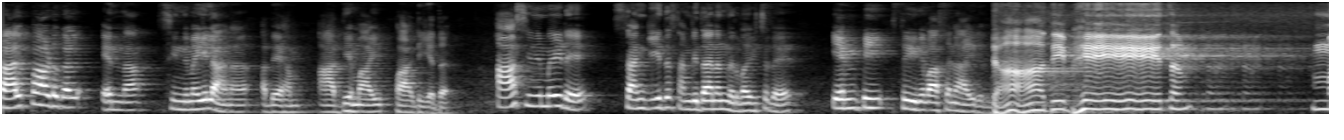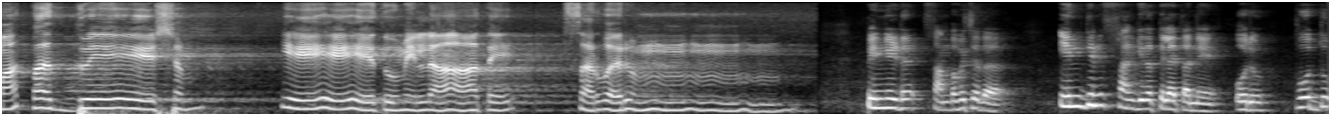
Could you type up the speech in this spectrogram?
കാൽപ്പാടുകൾ എന്ന സിനിമയിലാണ് അദ്ദേഹം ആദ്യമായി പാടിയത്. ആ സിനിമയുടെ സംഗീത സംവിധാനം നിർവഹിച്ചത് എം പി ശ്രീനിവാസനായിരുന്നു. ജാതിഭേദം മതദ്വേഷം ഏതുമില്ലാതെ സർവരും പിന്നീട് സംഭവിച്ചത് ഇന്ത്യൻ സംഗീതത്തിലെ തന്നെ ഒരു പുതു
